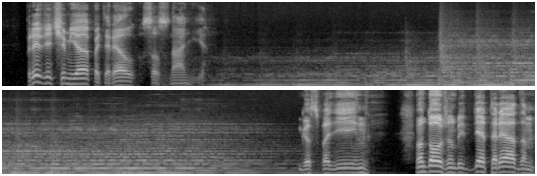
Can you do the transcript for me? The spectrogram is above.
— прежде чем я потерял сознание. Господин, он должен быть где-то рядом.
